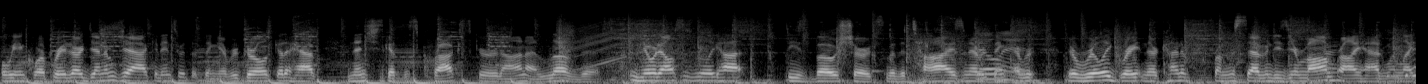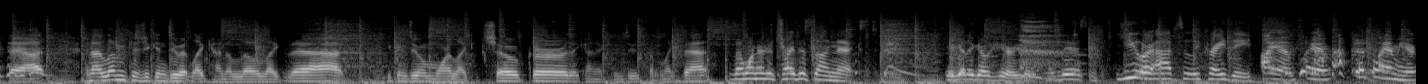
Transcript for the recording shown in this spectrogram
Well, we incorporated our denim jacket into it, the thing every girl's got to have. And then she's got this croc skirt on. I love this. You know what else is really hot? These bow shirts with the ties and everything. Every, they're really great, and they're kind of from the 70s. Your mom probably had one like that. And I love them because you can do it like kind of low like that. You can do them more like a choker. They kind of can do something like that. 'Cause I want her to try this on next. You gotta go here. You gotta try this. You are absolutely crazy. I am, I am. That's why I'm here.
